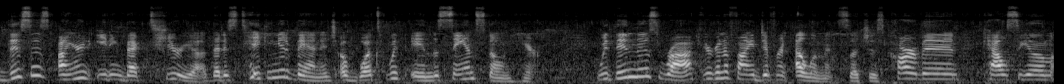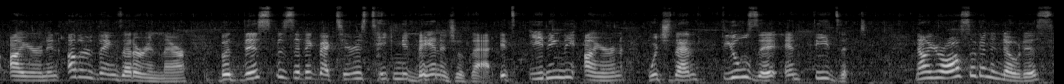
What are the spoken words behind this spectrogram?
this is iron-eating bacteria that is taking advantage of what's within the sandstone here. Within this rock, you're gonna find different elements such as carbon, calcium, iron, and other things that are in there. But this specific bacteria is taking advantage of that. It's eating the iron, which then fuels it and feeds it. Now you're also gonna notice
